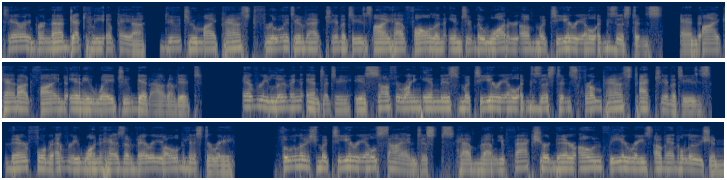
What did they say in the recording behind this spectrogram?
Tari Bernadekhiapaya, due to my past fruitive activities I have fallen into the water of material existence, and I cannot find any way to get out of it. Every living entity is suffering in this material existence from past activities, therefore everyone has a very old history. Foolish material scientists have manufactured their own theories of evolution,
